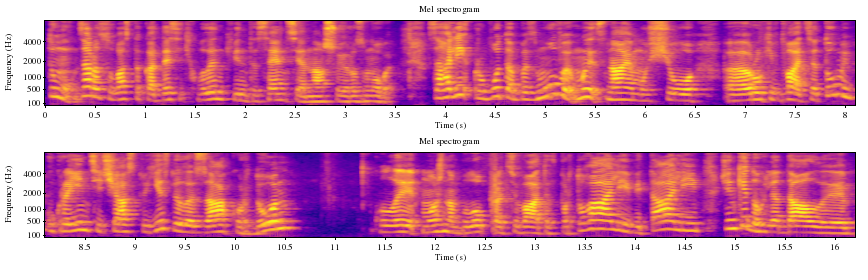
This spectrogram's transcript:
Тому зараз у вас така 10 хвилин квінтесенція нашої розмови. Взагалі, робота без мови. Ми знаємо, що е, років 20 тому українці часто їздили за кордон коли можна було працювати в Португалії, в Італії. Жінки доглядали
